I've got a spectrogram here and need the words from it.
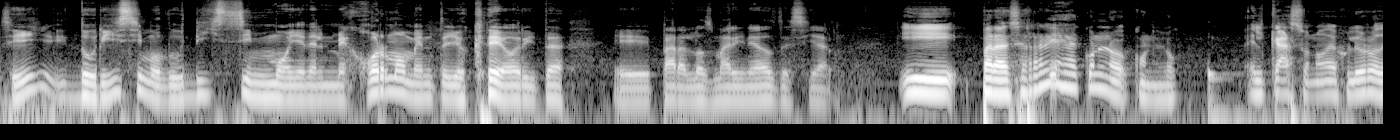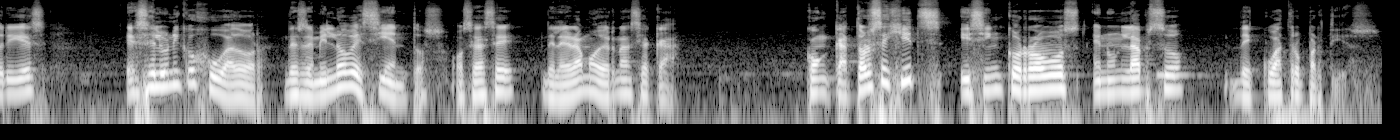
Sí, durísimo, durísimo. Y en el mejor momento, yo creo, ahorita, eh, para los marineros de Seattle. Y para cerrar ya con, lo, con lo, el caso ¿no? de Julio Rodríguez, es el único jugador desde 1900, o sea, hace de la era moderna hacia acá, con 14 hits y 5 robos en un lapso de 4 partidos.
